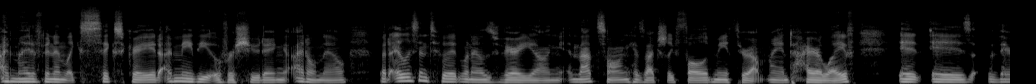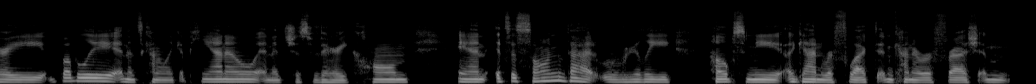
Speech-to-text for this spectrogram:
I might have been in like sixth grade. I may be overshooting. I don't know. But I listened to it when I was very young, and that song has actually followed me throughout my entire life. It is very bubbly and it's kind of like a piano and it's just very calm. And it's a song that really helps me, again, reflect and kind of refresh and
